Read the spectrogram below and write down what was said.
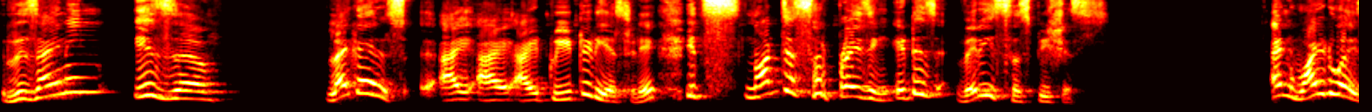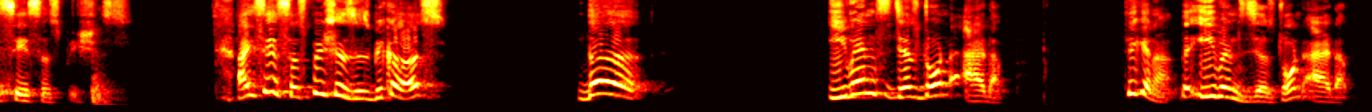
resigning is. Uh, like I, I, I, I tweeted yesterday, it's not just surprising, it is very suspicious. And why do I say suspicious? I say suspicious is because the events just don't add up. Okay? The events just don't add up.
